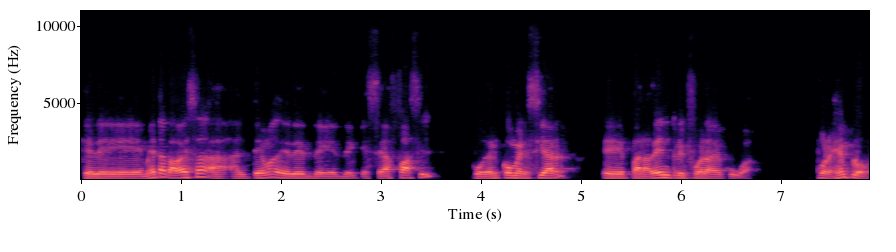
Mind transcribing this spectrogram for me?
que, le meta cabeza al tema de, de, que sea fácil poder comerciar para dentro y fuera de Cuba. Por ejemplo,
